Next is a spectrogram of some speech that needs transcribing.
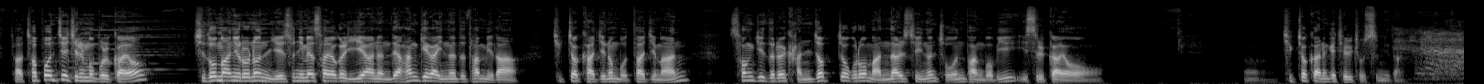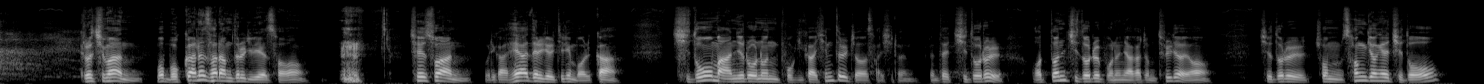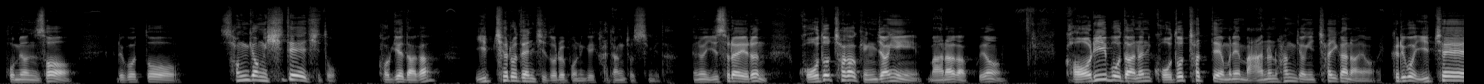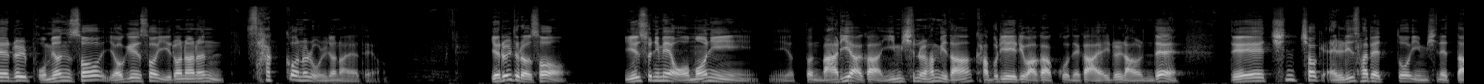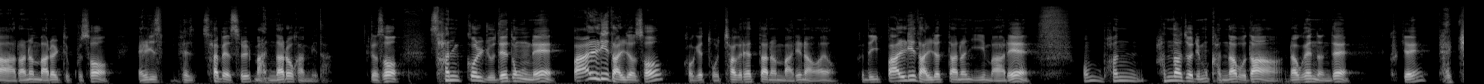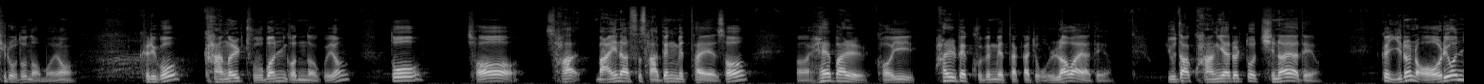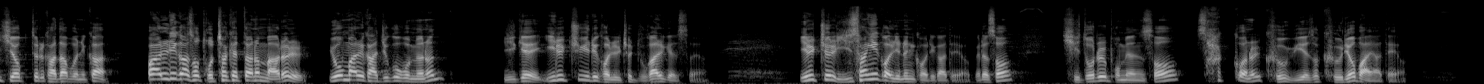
자, 첫 번째 질문 볼까요? 지도만으로는 예수님의 사역을 이해하는데 한계가 있는 듯 합니다. 직접 가지는 못하지만 성지들을 간접적으로 만날 수 있는 좋은 방법이 있을까요? 어, 직접 가는 게 제일 좋습니다. 그렇지만 뭐 못 가는 사람들을 위해서 최소한 우리가 해야 될 일들이 뭘까? 지도만으로는 보기가 힘들죠, 사실은. 그런데 지도를 어떤 지도를 보느냐가 좀 틀려요. 지도를 좀 성경의 지도 보면서 그리고 또 성경 시대의 지도 거기에다가 입체로 된 지도를 보는 게 가장 좋습니다. 왜냐하면 이스라엘은 고도차가 굉장히 많아 갖고요. 거리보다는 고도차 때문에 많은 환경이 차이가 나요. 그리고 입체를 보면서 여기에서 일어나는 사건을 올려놔야 돼요. 예를 들어서 예수님의 어머니였던 마리아가 임신을 합니다. 가브리엘이 와갖고 내가 아이를 낳았는데 내 친척 엘리사벳도 임신했다라는 말을 듣고서 엘리사벳을 만나러 갑니다. 그래서 산골 유대 동네에 빨리 달려서 거기에 도착을 했다는 말이 나와요. 근데 이 빨리 달렸다는 이 말에 어, 한 한나절이면 갔나 보다라고 했는데 그게 100km도 넘어요. 그리고 강을 두 번 건너고요. 또저 사, 마이너스 400m에서 어, 해발 거의 800, 900m까지 올라와야 돼요. 유다 광야를 또 지나야 돼요. 그러니까 이런 어려운 지역들을 가다 보니까 빨리 가서 도착했다는 말을 요 말 가지고 보면은 이게 일주일이 걸릴 줄 누가 알겠어요. 일주일 이상이 걸리는 거리가 돼요. 그래서 지도를 보면서 사건을 그 위에서 그려봐야 돼요.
